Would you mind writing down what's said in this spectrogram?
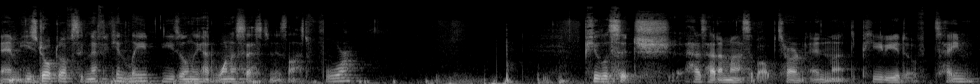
Um, he's dropped off significantly. He's only had one assist in his last four. Pulisic has had a massive upturn in that period of time.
